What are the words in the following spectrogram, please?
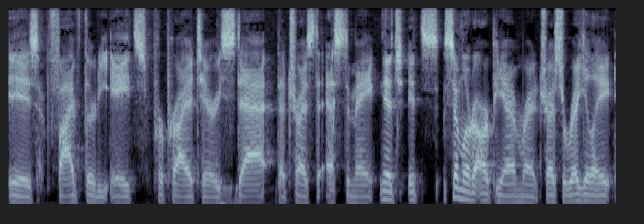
is 538's proprietary stat that tries to estimate. It's, it's similar to RPM, right? It tries to regulate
